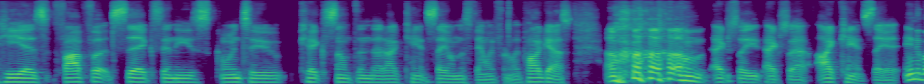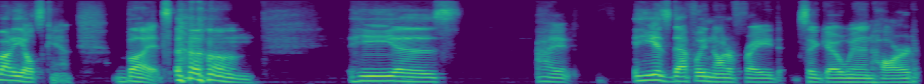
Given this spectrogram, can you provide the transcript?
he is five foot six and he's going to kick something that I can't say on this family friendly podcast. Um, actually, actually, I, I, can't say it. Anybody else can, but um, he is. I he is definitely not afraid to go in hard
